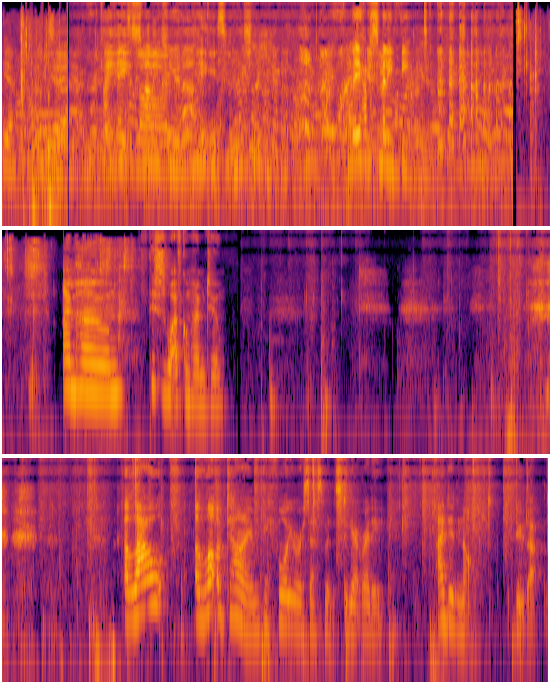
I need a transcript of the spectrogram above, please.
Yeah. I hate smelly tuna. They have smelly feet. I'm home. This is what I've come home to. Allow a lot of time before your assessments to get ready. I did not do that.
